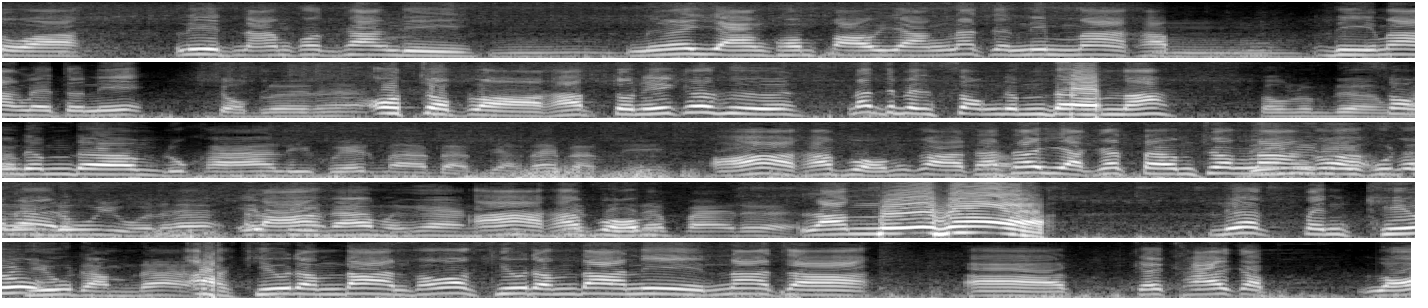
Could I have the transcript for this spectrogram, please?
ตัวรีดน้ำค่อนข้างดี อืม เนื้อยางคอมเปลายางน่าจะนิ่มมากครับ อืม ดีมากเลยตัวนี้ จบเลยนะฮะโอ้จบหล่อครับ ตัวนี้ก็คือน่าจะเป็นทรงเดิมๆเนาะตรงเดิมๆทรงครับเดิมลูกค้ารีเควสต์มาแบบอยากได้แบบนี้ๆอ๋อครับผมก็ถ้าถ้าอยากจะเติมช่วงล่างนี่ก็นี่คุณก็เอิได้ญดูอยู่นะฮะลา FC น้าเหมือนกันอ่าครับ FC ผมน้าแปะด้วยลำนี้ก็เลือกเป็นคิ้วคิ้วดำได้ อะคิ้วดำด้าน เพราะว่าคิ้วดำด้านนี่น่าจะอ่าคล้ายๆกับล้อ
